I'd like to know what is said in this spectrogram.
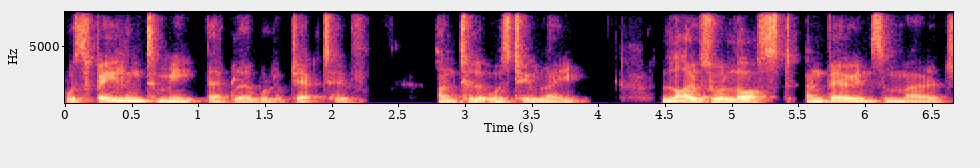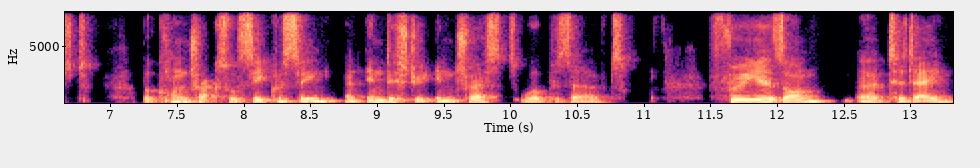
was failing to meet their global objective until it was too late. Lives were lost and variants emerged, but contractual secrecy and industry interests were preserved. Three years on uh, today,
